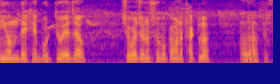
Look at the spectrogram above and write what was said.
নিয়ম দেখে ভর্তি হয়ে যাও। সবার জন্য শুভকামনা থাকল। আল্লাহ হাফিজ।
